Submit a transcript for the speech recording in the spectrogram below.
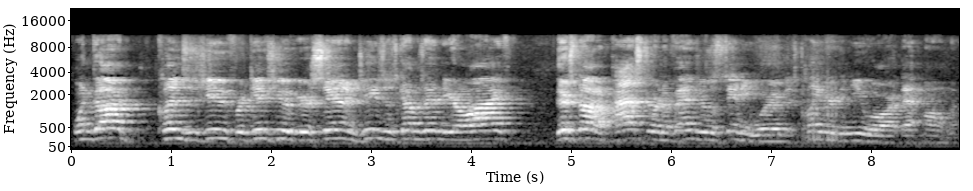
When God cleanses you, forgives you of your sin, and Jesus comes into your life, there's not a pastor and evangelist anywhere that's cleaner than you are at that moment.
